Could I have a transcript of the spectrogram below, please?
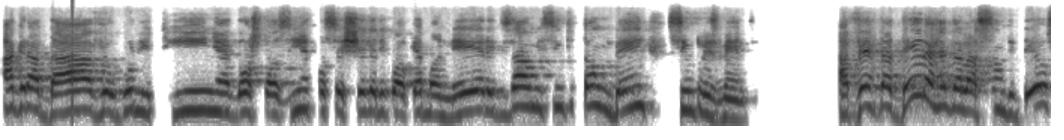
agradável, bonitinha, gostosinha, que você chega de qualquer maneira e diz, ah, eu me sinto tão bem, simplesmente. A verdadeira revelação de Deus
